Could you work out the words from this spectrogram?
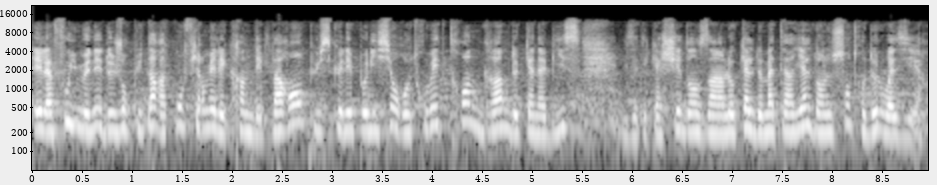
Et la fouille menée deux jours plus tard a confirmé les craintes des parents puisque les policiers ont retrouvé trouvé 30 grammes de cannabis. Ils étaient cachés dans un local de matériel dans le centre de loisirs.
